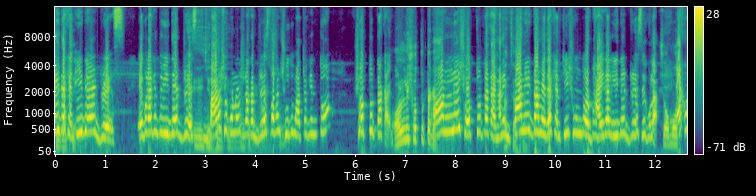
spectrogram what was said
এই দেখেন ঈদের ড্রেস এগুলা কিন্তু ঈদের ড্রেস বারোশো পনেরোশো টাকার ড্রেস পাবেন শুধুমাত্র কিন্তু সত্তর টাকায়। অনলি 70 টাকা অনলি সত্তর টাকায়। মানে আচ্ছা, আচ্ছা। পানির দামে দেখেন কি সুন্দর ভাইরাল ঈদের ড্রেস এগুলা। এখন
